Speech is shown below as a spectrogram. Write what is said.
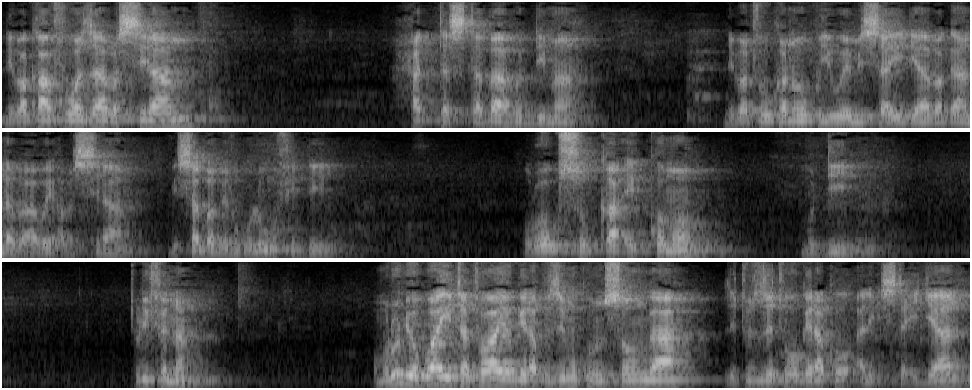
ne bakafuwaza abasiraamu hatta stabaahu ddima ne batuuka n'okuyiwa emisaayi gy'abaganda baabwe abasiraamu bisababi luguluwu fi ddiini olw'okusukka ekkomo mu ddiini. Tuli fenna omulundi ogwayita twayogera ku zimu ku nsonga zetuzze twogerako al istijal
